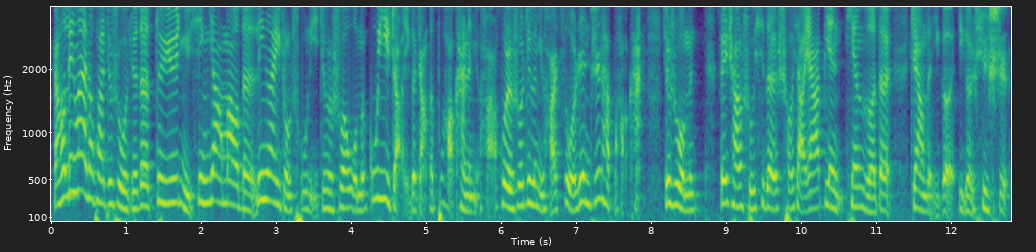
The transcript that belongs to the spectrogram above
然后另外的话，就是我觉得对于女性样貌的另外一种处理，就是说我们故意找一个长得不好看的女孩，或者说这个女孩自我认知她不好看，就是我们非常熟悉的丑小鸭变天鹅的这样的一个一个叙事。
